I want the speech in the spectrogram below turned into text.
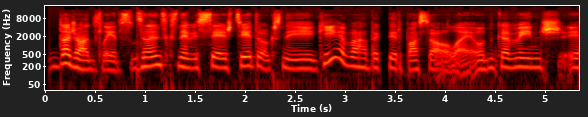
Dažādas lietas. Zelenskis nevis sēž cietoksnī Kijavā, bet ir pasaulē. Un ka viņš e,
